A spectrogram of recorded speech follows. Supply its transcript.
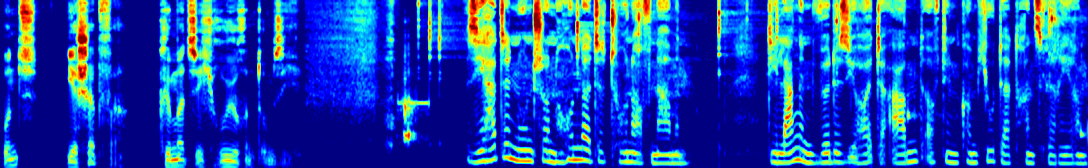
und ihr Schöpfer kümmert sich rührend um sie. Sie hatte nun schon hunderte Tonaufnahmen. Die langen würde sie heute Abend auf den Computer transferieren,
